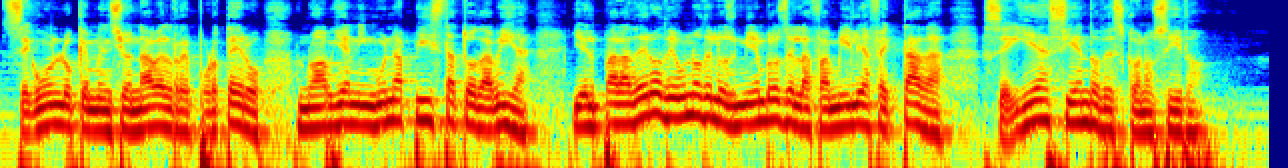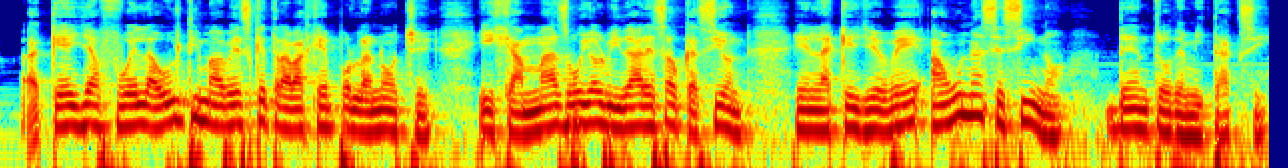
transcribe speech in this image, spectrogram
Según lo que mencionaba el reportero, no había ninguna pista todavía y el paradero de uno de los miembros de la familia afectada seguía siendo desconocido. Aquella fue la última vez que trabajé por la noche y jamás voy a olvidar esa ocasión en la que llevé a un asesino dentro de mi taxi.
